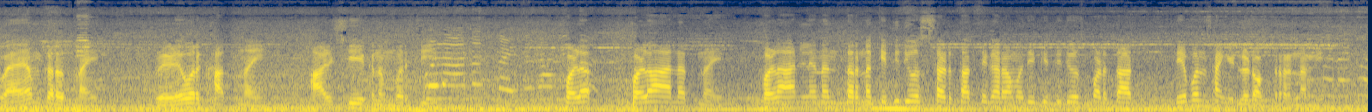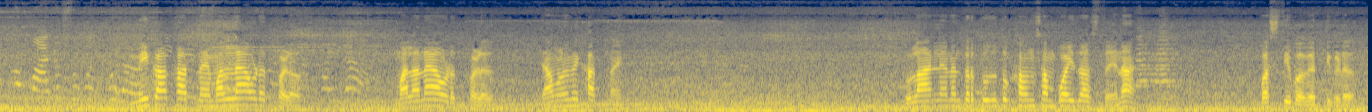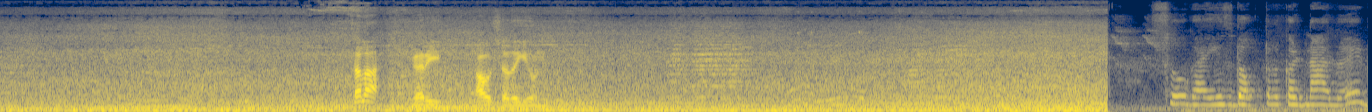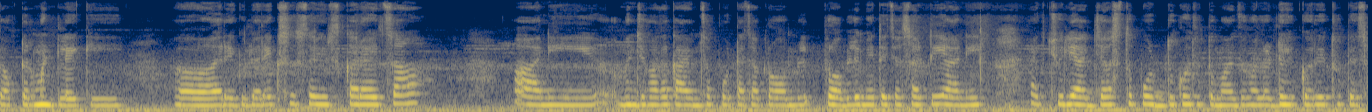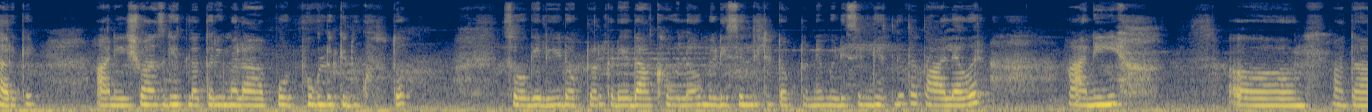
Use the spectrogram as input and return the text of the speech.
व्यायाम करत नाही. वेळेवर खात नाही. आळशी एक नंबरची. फळं फळं आणत नाही. फळं आणल्यानंतर ना किती दिवस सडतात ते घरामध्ये किती दिवस पडतात ते पण सांगितलं डॉक्टरांना मी. मी का खात नाही? मला नाही आवडत फळं. मला नाही आवडत फळं. त्यामुळे मी खात नाही. तुला आणल्यानंतर तुझं तू खाऊन संपवायचं असतंय ना? बसती बघत तिकडं. चला घरी. औषधं घेऊन. सो गाईज डॉक्टरकडनं आलो आहे डॉक्टर म्हटले की रेग्युलर एक्सरसाइज करायचा. आणि म्हणजे माझा कायमचा पोटाचा प्रॉब्ले प्रॉब्लेम आहे त्याच्यासाठी. आणि ॲक्च्युली आज जास्त पोट दुखत होतं. माझं मला ढेकर येत होते सारखे. आणि श्वास घेतला तरी मला पोट फुगलं की दुखत होतं. सो गेली डॉक्टरकडे दाखवलं मेडिसिन दिली डॉक्टरने मेडिसिन घेतली. तर आता आल्यावर आणि आता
